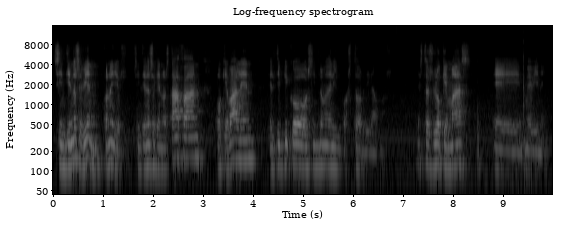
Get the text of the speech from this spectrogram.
sintiéndose bien con ellos, sintiéndose que no estafan o que valen, el típico síndrome del impostor, digamos. Esto es lo que más eh, me viene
